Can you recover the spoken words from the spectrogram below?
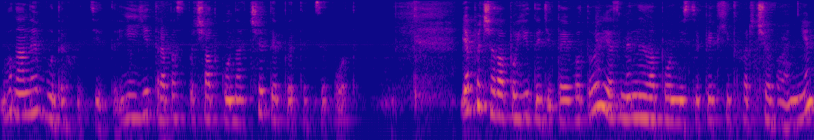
Вона не буде хотіти. Її треба спочатку навчити пити цю воду. Я почала поїти дітей водою, я змінила повністю підхід харчування.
